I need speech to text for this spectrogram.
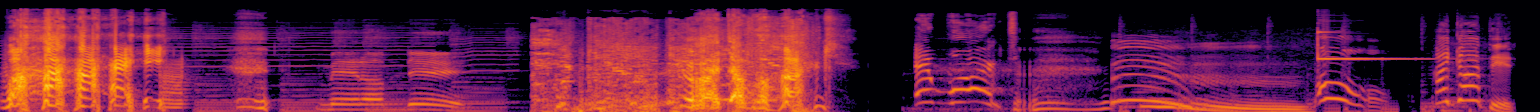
Why? Man, I'm dead. What the fuck? It worked. Hmm. Oh, I got it.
